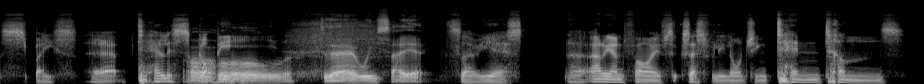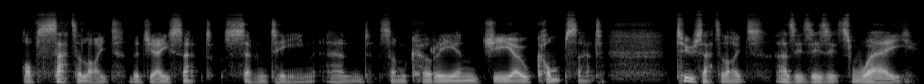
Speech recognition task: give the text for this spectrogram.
Space uh, Telescope. Oh, dare we say it? So, yes, uh, Ariane 5 successfully launching 10 tons of satellite, the JSAT 17, and some Korean GEO KOMPSAT two satellites, as it is its way.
